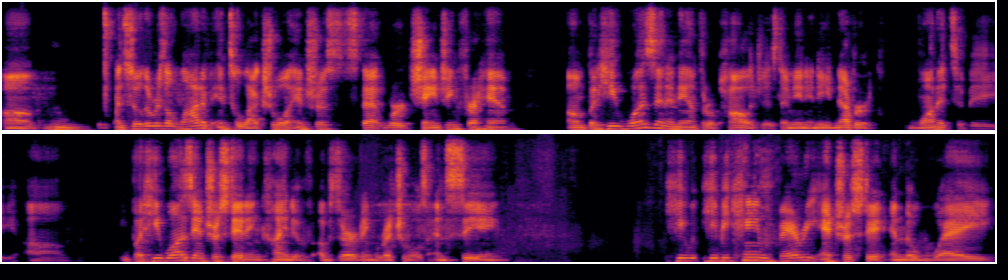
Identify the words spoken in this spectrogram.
Um, mm. And so there was a lot of intellectual interests that were changing for him. Um, but he wasn't an anthropologist. I mean, and he never wanted to be. Um, but he was interested in kind of observing rituals and seeing. He he became very interested in the way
